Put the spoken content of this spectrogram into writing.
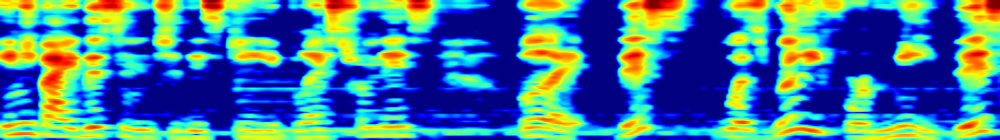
anybody listening to this can get blessed from this, but this was really for me. This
